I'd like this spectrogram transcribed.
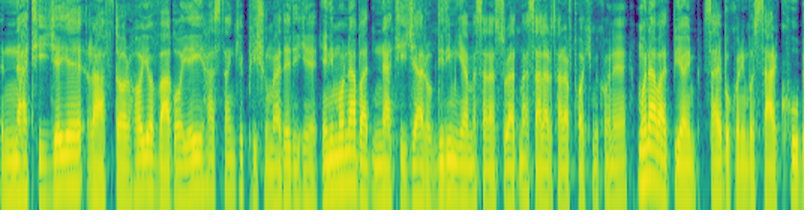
نتیجه رفتارها یا وقایعی هستن که پیش اومده دیگه. یعنی ما نباید نتیجه رو دیدی میگم مثلا صورت مسئله رو طرف پاک می‌کنه. ما نباید بیایم سعی بکنیم با سرکوب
